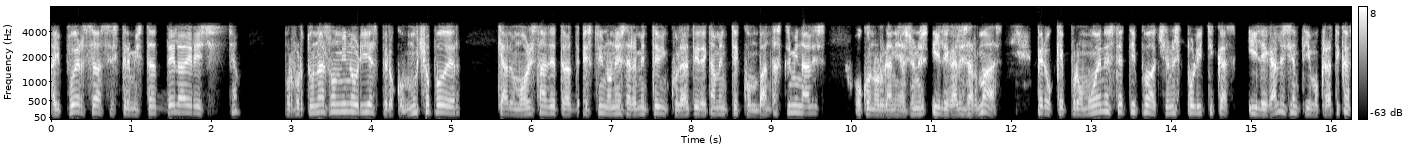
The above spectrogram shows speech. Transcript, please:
hay fuerzas extremistas de la derecha, por fortuna son minorías, pero con mucho poder, que a lo mejor están detrás de esto y no necesariamente vinculadas directamente con bandas criminales, o con organizaciones ilegales armadas, pero que promueven este tipo de acciones políticas ilegales y antidemocráticas,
